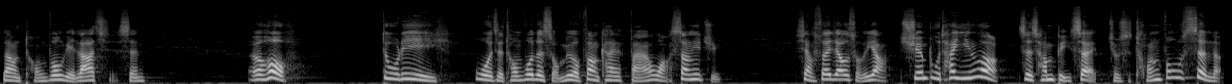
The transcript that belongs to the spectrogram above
让童风给拉起了身。而后，杜丽握着童风的手没有放开，反而往上一举，像摔跤手一样宣布他赢了。这场比赛就是童风胜了。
